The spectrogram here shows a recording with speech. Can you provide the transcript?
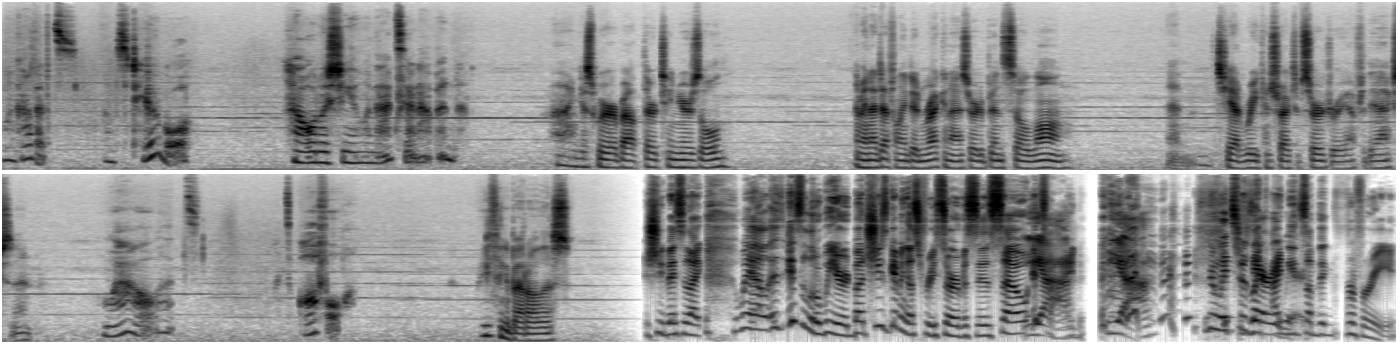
Oh my god, that's that's terrible. How old was she when the accident happened? I guess we were about 13 years old. I mean, I definitely didn't recognize her. It had been so long. And she had reconstructive surgery after the accident. Wow, that's that's awful. What do you think about all this? She's basically like, well, it's, it's a little weird, but she's giving us free services, so it's Yeah. fine. Yeah. No, it's just very like I need something for free,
